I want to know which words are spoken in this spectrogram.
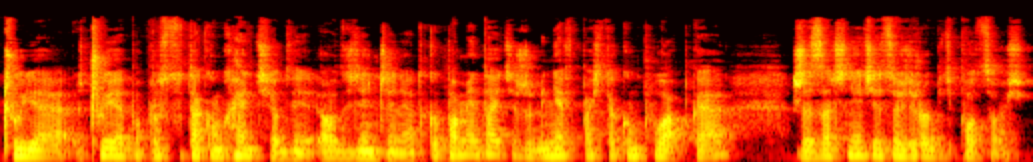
czuję, czuję po prostu taką chęć odwdzięczenia. Tylko pamiętajcie, żeby nie wpaść w taką pułapkę, że zaczniecie coś robić po coś.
